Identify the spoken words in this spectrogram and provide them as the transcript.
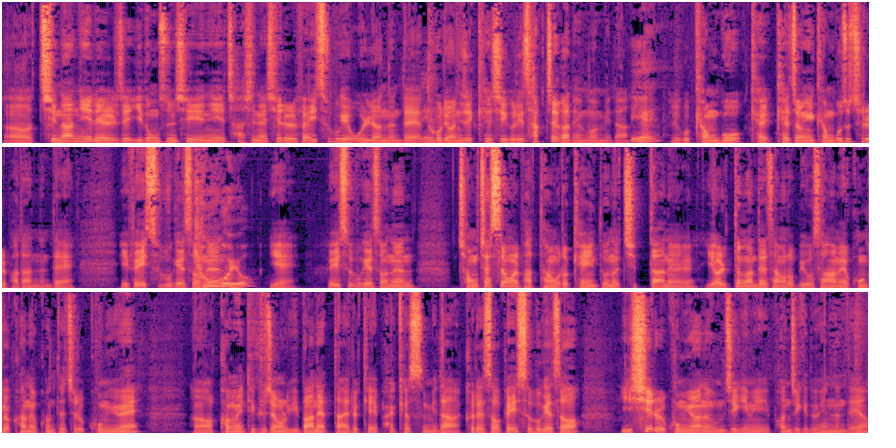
어, 지난 1일 이제 이동순 시인이 자신의 시를 페이스북에 올렸는데 예. 돌연 이제 게시글이 삭제가 된 겁니다. 예. 그리고 경고 개, 계정의 경고 조치를 받았는데 이 페이스북에서는 경고요? 예. 페이스북에서는 정체성을 바탕으로 개인 또는 집단을 열등한 대상으로 묘사하며 공격하는 콘텐츠를 공유해 어, 커뮤니티 규정을 위반했다 이렇게 밝혔습니다. 그래서 페이스북에서 이 시를 공유하는 움직임이 번지기도 했는데요.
